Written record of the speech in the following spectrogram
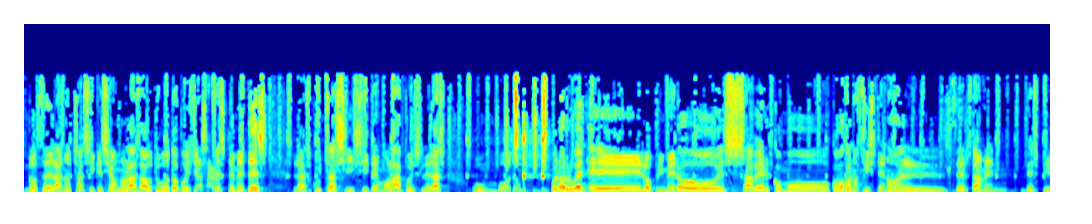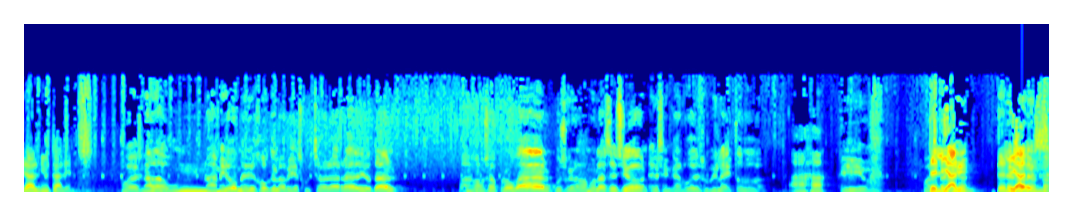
12 de la noche, así que si aún no le has dado tu voto, pues ya sabes, te metes, la escuchas y si te mola, pues le das un voto. Bueno, Rubén, eh, lo primero es saber cómo, cómo conociste ¿no? el certamen de Espiral New Talents. Pues nada, un amigo me dijo que lo había escuchado en la radio tal. Bueno, vamos a probar, pues grabamos la sesión, él se encargó de subirla y todo. Ajá. Y bueno, pues te liaron, te liaron, es. ¿no?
